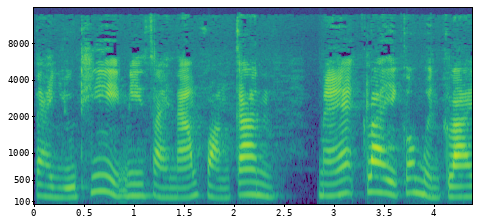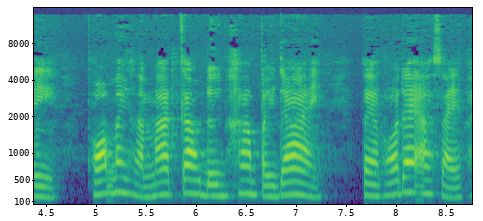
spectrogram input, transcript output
แต่อยู่ที่มีสายน้ำขวางกัน้น แม้ใกล้ก็เหมือนไกล เพราะไม่สามารถก้าวเดินข้ามไปได้ แต่เพราะได้อาศัยแพ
